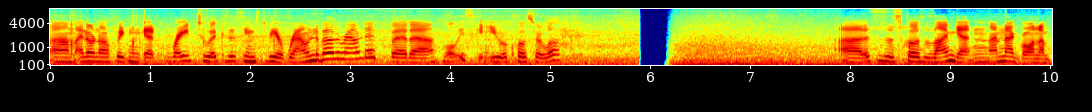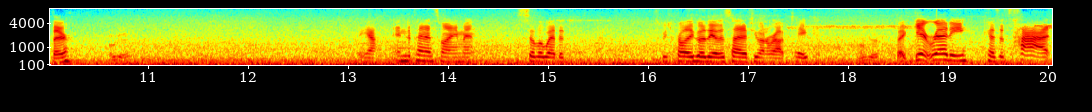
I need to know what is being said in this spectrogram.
Um, I don't know if we can get right to it because it seems to be a roundabout around it, but uh, we'll at least get you a closer look. Uh, this is as close as I'm getting. I'm not going up there. Okay. But yeah, Independence Monument, silhouetted. So we should probably go to the other side if you want to wrap take. Okay. But get ready, because it's hot.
